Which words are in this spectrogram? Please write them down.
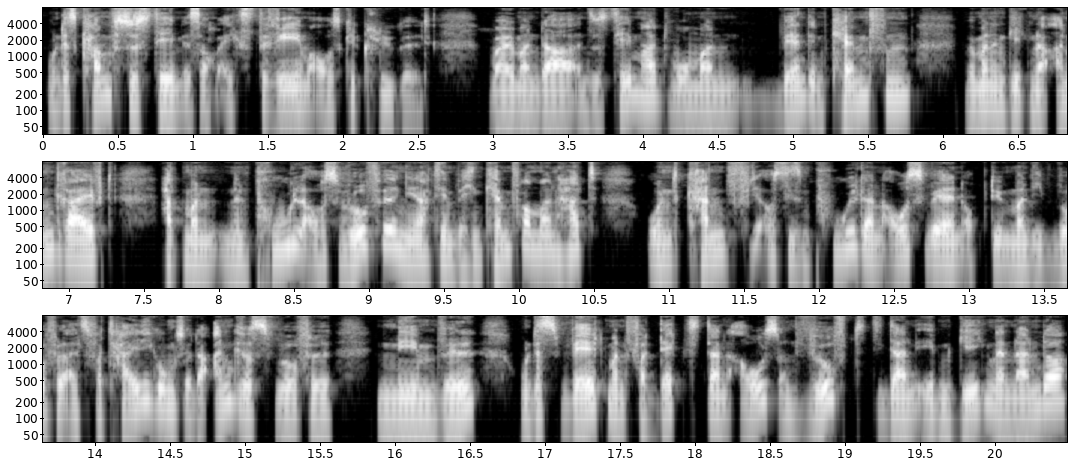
Und das Kampfsystem ist auch extrem ausgeklügelt, weil man da ein System hat, wo man während dem Kämpfen, wenn man einen Gegner angreift, hat man einen Pool aus Würfeln, je nachdem, welchen Kämpfer man hat, und kann aus diesem Pool dann auswählen, ob man die Würfel als Verteidigungs- oder Angriffswürfel nehmen will. Und das wählt man verdeckt dann aus und wirft die dann eben gegeneinander.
